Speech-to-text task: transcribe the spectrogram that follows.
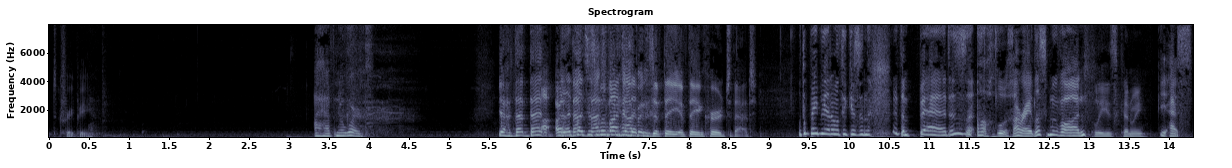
It's creepy. I have no words. Yeah, that that, Uh, that- just that's what to the- happens if they if they encourage that. Well, the baby, I don't think is in the, in the bed. This is, oh, all right, let's move on. Please, can we? Yes.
